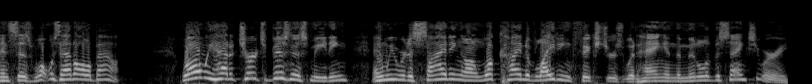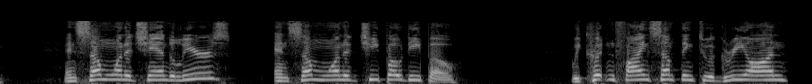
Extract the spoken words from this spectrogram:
and says, What was that all about? Well, we had a church business meeting and we were deciding on what kind of lighting fixtures would hang in the middle of the sanctuary. And some wanted chandeliers and some wanted cheapo depot. We couldn't find something to agree on.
